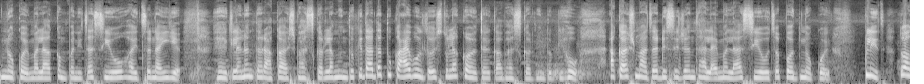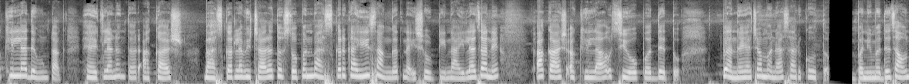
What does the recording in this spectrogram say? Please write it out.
नको आहे मला कंपनीचा सी ओ व्हायचं नाही आहे हे ऐकल्यानंतर आकाश भास्करला म्हणतो की दादा तू काय बोलतोयस? तुला कळतं आहे का? भास्कर म्हणतो की हो. आकाश माझं डिसिजन झालं आहे मला सी ओचं पद नको आहे प्लीज तो अखिलला देऊन टाक. हे ऐकल्यानंतर आकाश भास्करला विचारत असतो पण भास्कर काहीही सांगत नाही. शेवटी नाईलाजाने आकाश अखिलला सी ओ पद देतो. तनयाच्या मनासारखं होतं. कंपनीमध्ये जाऊन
